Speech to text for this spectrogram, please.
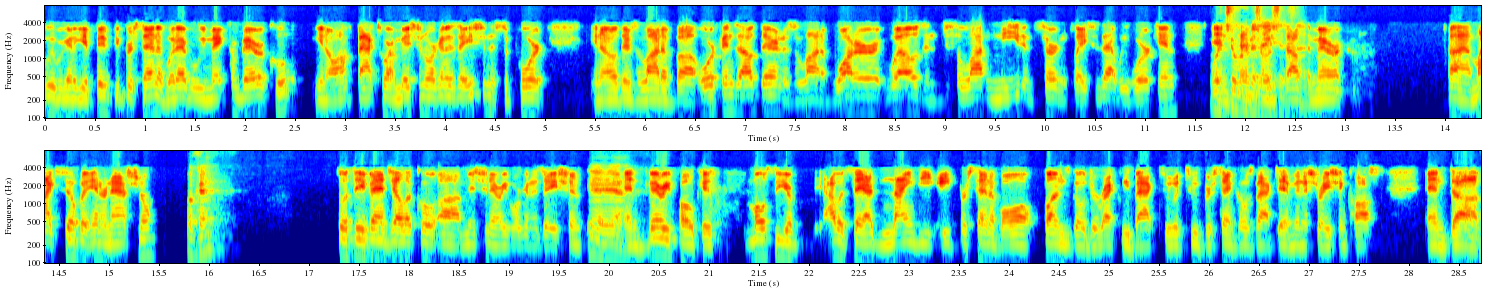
we were going to get 50% of whatever we make from Vericool, you know, off back to our mission organization to support, you know, there's a lot of uh, orphans out there and there's a lot of water wells and just a lot of need in certain places that we work in. Which in? Central South America. Uh, Mike Silva International. Okay. So it's the evangelical uh, missionary organization. Yeah, yeah. And very focused. Most of your, I would say, 98% of all funds go directly back to it. 2% goes back to administration costs and uh,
